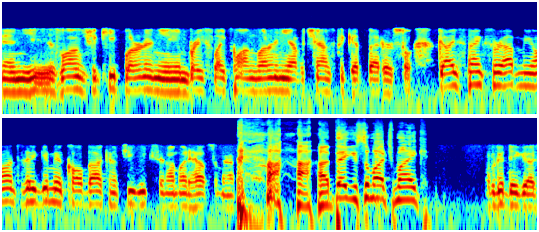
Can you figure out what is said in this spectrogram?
and you, as long as you keep learning, you embrace lifelong learning, you have a chance to get better. So, guys, thanks for having me on today. Give me a call back in a few weeks, and I might have some answers. Thank you so much, Mike. Have a good day, guys.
